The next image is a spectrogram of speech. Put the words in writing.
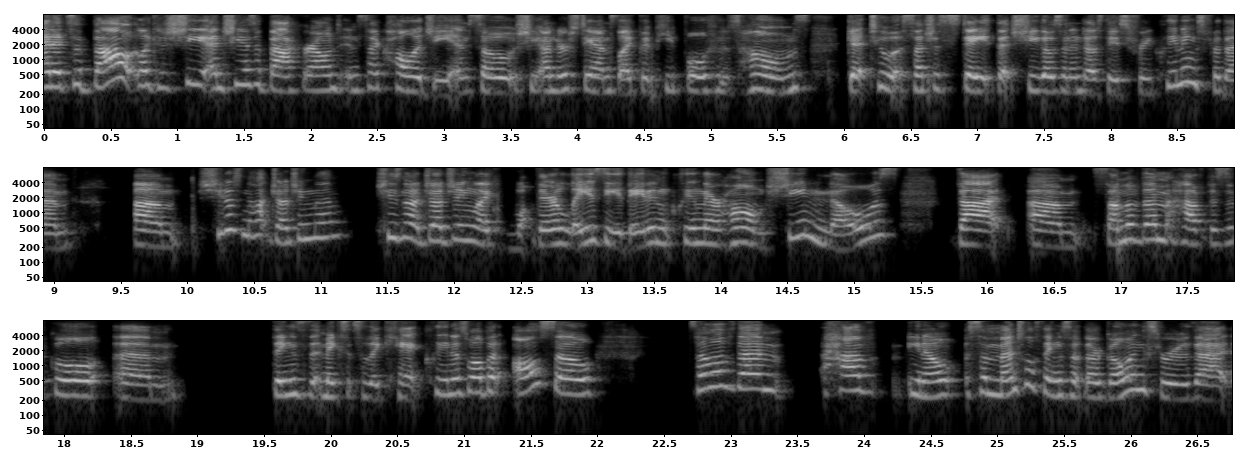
and it's about like she and she has a background in psychology. And so she understands like the people whose homes get to a, such a state that she goes in and does these free cleanings for them. Um, she does not judging them. She's not judging like they're lazy, they didn't clean their home. She knows that um, some of them have physical um, things that makes it so they can't clean as well, but also some of them have, you know, some mental things that they're going through that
